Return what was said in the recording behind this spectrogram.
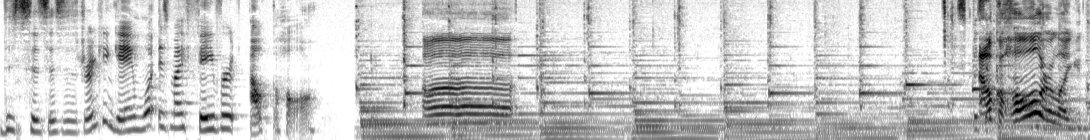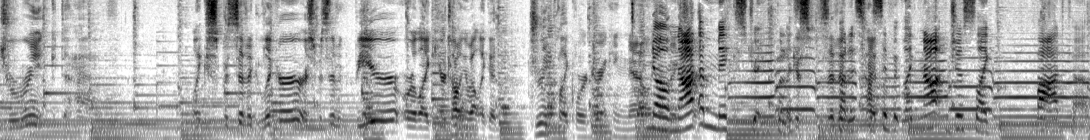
this since this is a drinking game? What is my favorite alcohol? Uh, Specific- alcohol or like drink to have? Like specific liquor or specific beer or like you're talking about like a drink like we're drinking now? No, not a mixed drink, but Like a specific but a specific, like not just like vodka,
